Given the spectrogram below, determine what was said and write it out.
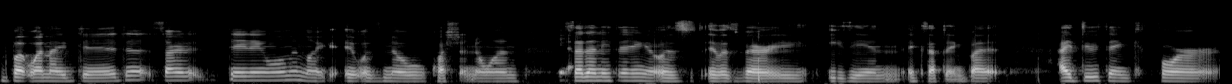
But when I did start dating a woman, like it was no question, no one yeah. said anything. It was it was very easy and accepting. But I do think for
